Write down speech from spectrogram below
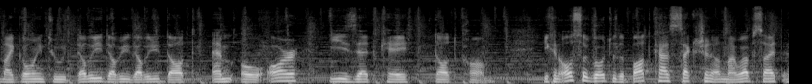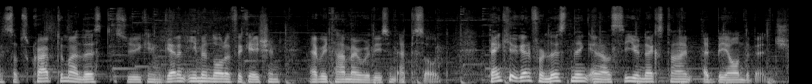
by going to www.morezk.com. You can also go to the podcast section on my website and subscribe to my list so you can get an email notification every time I release an episode. Thank you again for listening, and I'll see you next time at Beyond the Binge.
